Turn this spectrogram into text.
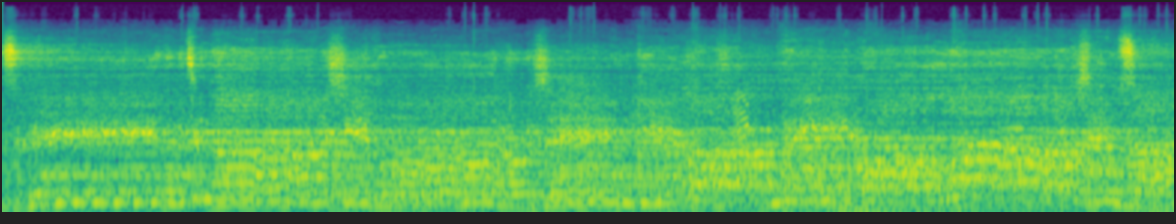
Згинуть наші вороженьки, ми положим за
